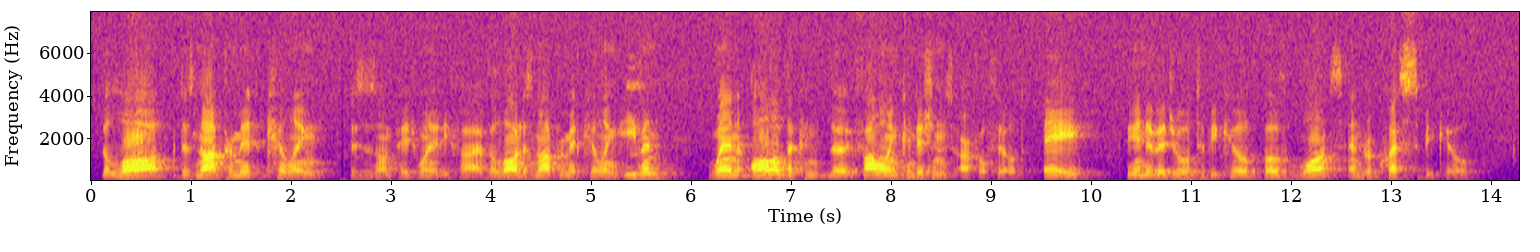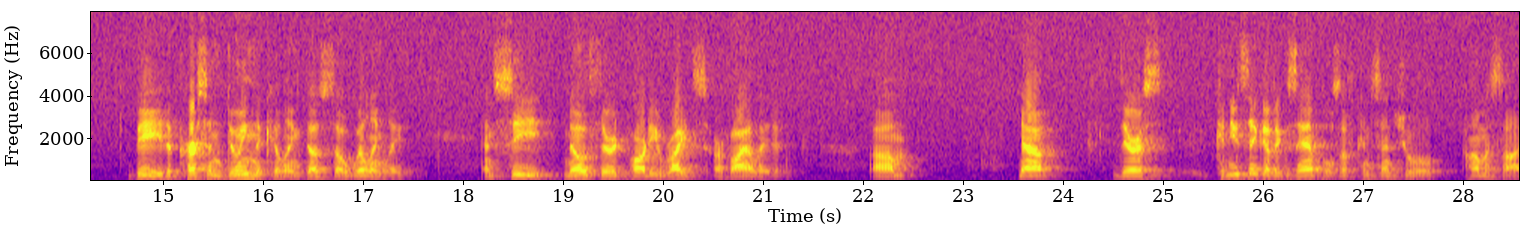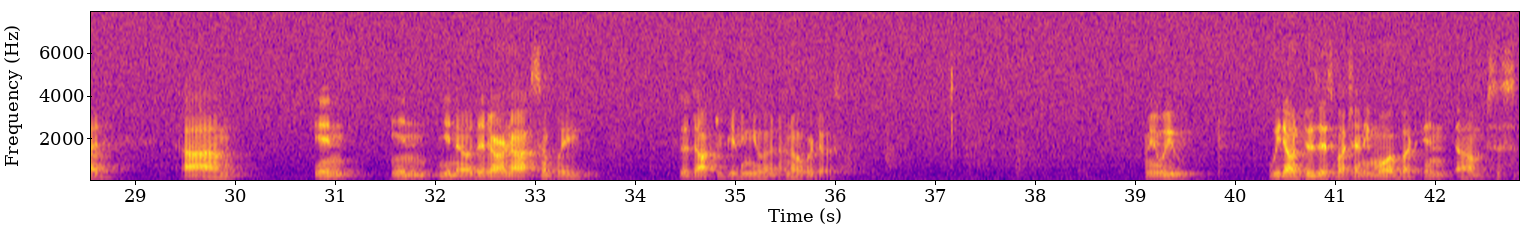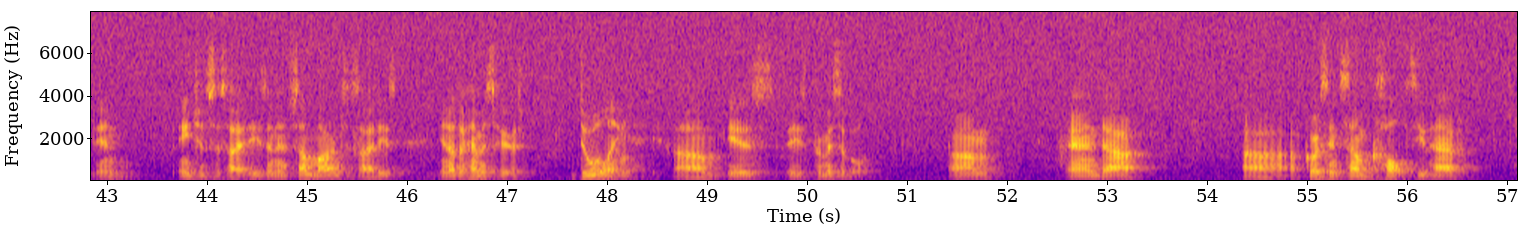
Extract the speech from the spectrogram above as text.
the law does not permit killing, this is on page 185, the law does not permit killing even when all of the, con- the following conditions are fulfilled. A, the individual to be killed both wants and requests to be killed. B, the person doing the killing does so willingly. And C, no third party rights are violated. Um, now, there's, can you think of examples of consensual homicide um, in, in, you know, that are not simply the doctor giving you an, an overdose? I mean, we, we don't do this much anymore, but in, um, in ancient societies and in some modern societies in other hemispheres, dueling um, is, is permissible. Um, and uh, uh, of course, in some cults you have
